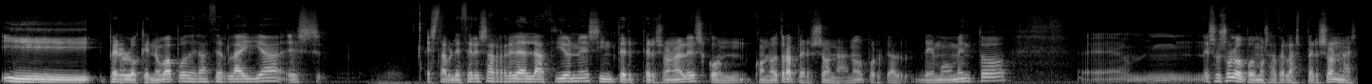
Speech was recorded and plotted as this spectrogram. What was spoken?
Y, pero lo que no va a poder hacer la IA es establecer esas relaciones interpersonales con, la otra persona, ¿no? Porque de momento eh, eso solo lo podemos hacer las personas.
